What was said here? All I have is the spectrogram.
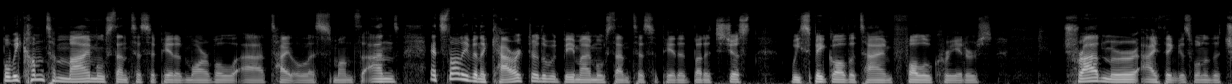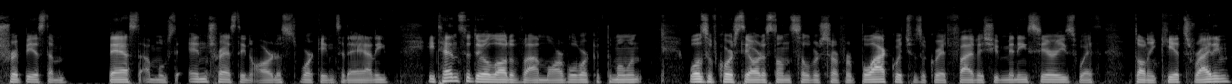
But we come to my most anticipated Marvel uh, title this month, and it's not even a character that would be my most anticipated, but it's just we speak all the time, follow creators. Tradd Moore, I think, is one of the trippiest and best and most interesting artists working today, and he he tends to do a lot of uh, Marvel work at the moment. Was of course the artist on Silver Surfer Black, which was a great five issue mini series with Donny Cates writing.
